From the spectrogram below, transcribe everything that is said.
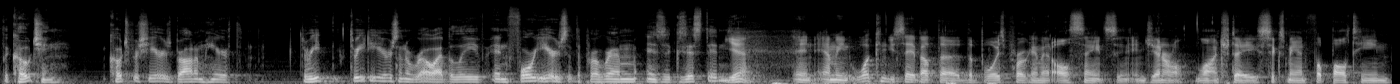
the coaching. Coach Bashir has brought him here th- three three years in a row, I believe, in four years that the program has existed. Yeah. And I mean, what can you say about the, the boys program at All Saints in, in general? Launched a six man football team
